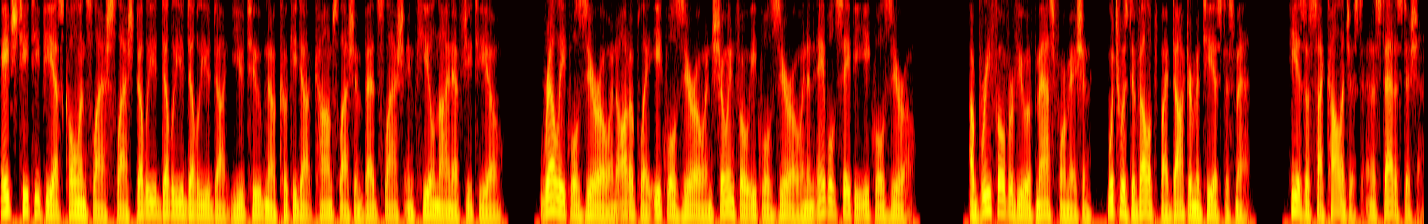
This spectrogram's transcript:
https colon slash slash www.youtubenowcookie.com slash embed slash impeel 9fgto rel equals 0 and autoplay equals 0 and showinfo equals 0 and enabled SAPI equals 0. A brief overview of mass formation, which was developed by Dr. Matthias Desmet. He is a psychologist and a statistician.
